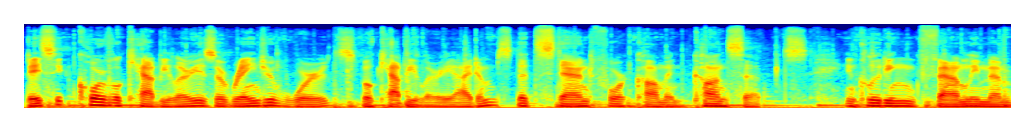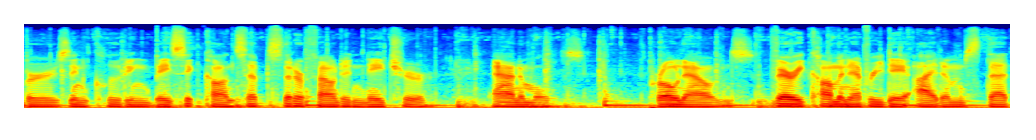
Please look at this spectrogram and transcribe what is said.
Basic core vocabulary is a range of words, vocabulary items, that stand for common concepts, including family members, including basic concepts that are found in nature, animals, pronouns, very common everyday items that,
